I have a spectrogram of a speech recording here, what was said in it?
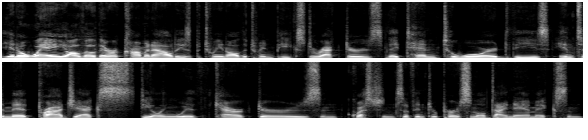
In a way, although there are commonalities between all the Twin Peaks directors, they tend toward these intimate projects dealing with characters and questions of interpersonal dynamics and,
